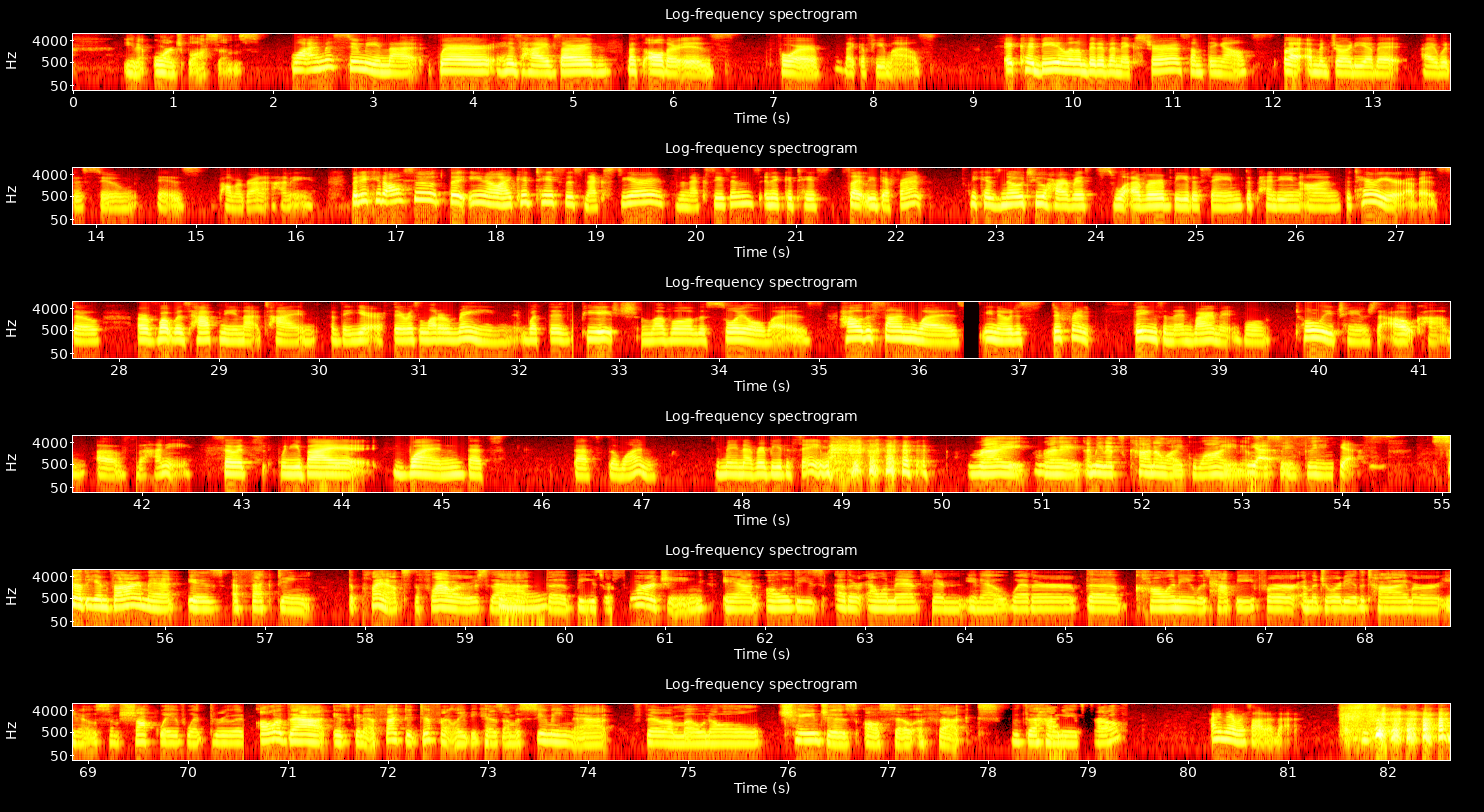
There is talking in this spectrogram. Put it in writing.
you know, orange blossoms? Well i'm assuming that where his hives are that's all there is for like a few miles. It could be a little bit of a mixture of something else but a majority of it i would assume is pomegranate honey. But it could also the you know i could taste this next year the next seasons and it could taste slightly different because no two harvests will ever be the same depending on the terroir of it. So or what was happening in that time of the year. If there was a lot of rain what the ph level of the soil was how the sun was you know just different things in the environment will totally change the outcome of the honey. So it's when you buy one that's that's the one. It may never be the same. Right, right. I mean, it's kind of like wine, it's yes the same thing. yes. So the environment is affecting the plants, the flowers that Mhm. the bees are foraging, and all of these other elements, and you know, whether the colony was happy for a majority of the time or you know, some shockwave went through it. All of that is going to affect it differently because I'm assuming that pheromonal changes also affect the honey itself. I never thought of that.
